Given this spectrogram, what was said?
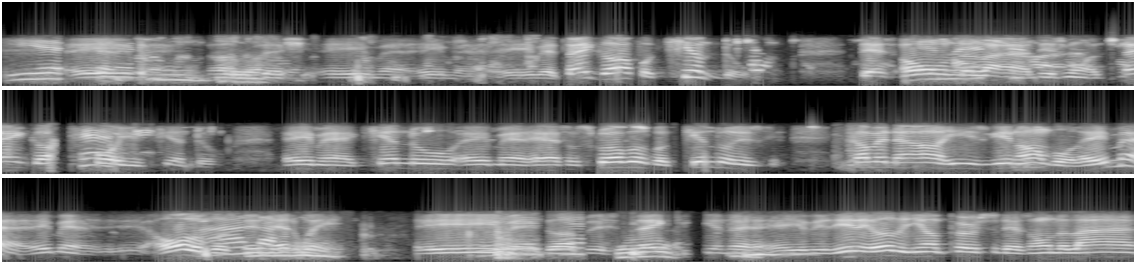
Yeah. Amen. God bless you. Amen. Amen. Amen. Thank God for Kendall that's on the line this morning. Thank God for you, Kendall. Amen. Kendall, amen, had some struggles, but Kendall is coming now. He's getting humble. Amen. Amen. All of us in that way. Amen. God bless you. Thank you. Kendall. If there's any other young person that's on the line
